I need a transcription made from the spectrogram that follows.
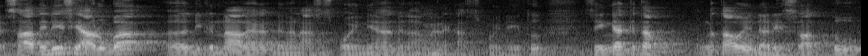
ya. saat ini si Aruba eh, dikenal ya dengan akses poinnya, dengan merek akses poinnya itu, sehingga kita mengetahui dari suatu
